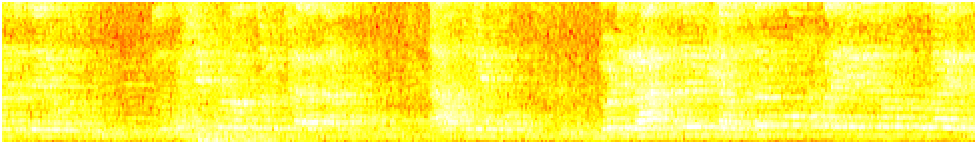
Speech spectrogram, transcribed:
ನೀಡದೇ ಇರುವುದು. ಇದು ಖುಷಿ ಪಡುವಂತ ವಿಚಾರನ ನಾವು ನೀವು ನೋಡಿ ರಾಜ್ಯದಲ್ಲಿ ಎಲ್ಲರಿಗೂ ಕೂಡ ಏನೇನೋ ಅನುಕೂಲ ಇದೆ.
